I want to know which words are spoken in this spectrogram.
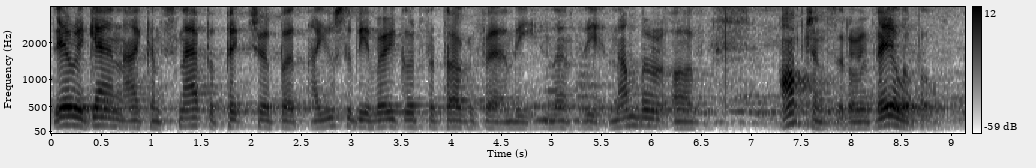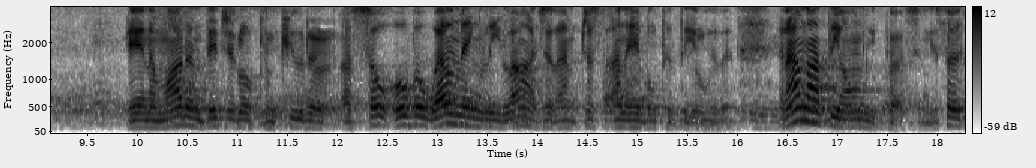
There again, I can snap a picture, but I used to be a very good photographer, and the, the, the number of options that are available in a modern digital computer are so overwhelmingly large that I'm just unable to deal with it. And I'm not the only person. So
